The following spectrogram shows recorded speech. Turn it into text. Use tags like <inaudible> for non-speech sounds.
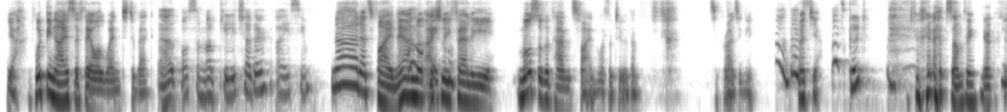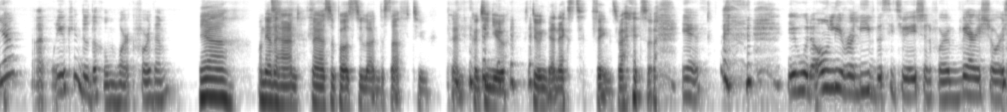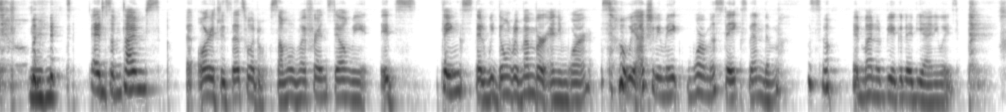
yeah, it would be nice if they all went to back. Uh, also not kill each other, I assume. No, that's fine. They are Oh, okay, actually cool. fairly. Most of the time, it's fine with the two of them. <laughs> Surprisingly, Oh, that's but yeah, that's good. <laughs> it's something. Yeah. Yeah, uh, you can do the homework for them. Yeah. On the other hand, they are supposed to learn the stuff to then <laughs> continue doing their next things, right? So Yes, it would only relieve the situation for a very short moment, and sometimes, or at least that's what some of my friends tell me. It's things that we don't remember anymore, <laughs> so we actually make more mistakes than them. <laughs> So it might not be a good idea, anyways.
